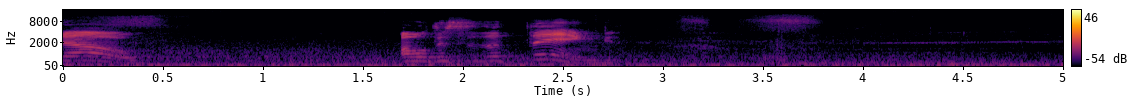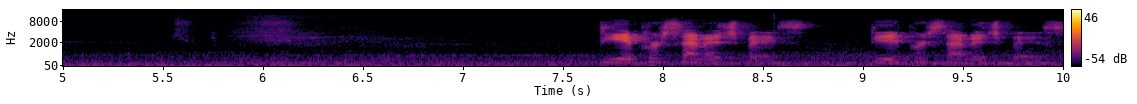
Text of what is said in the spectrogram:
no! Oh, this is the thing! Be a percentage base. Be a percentage base.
